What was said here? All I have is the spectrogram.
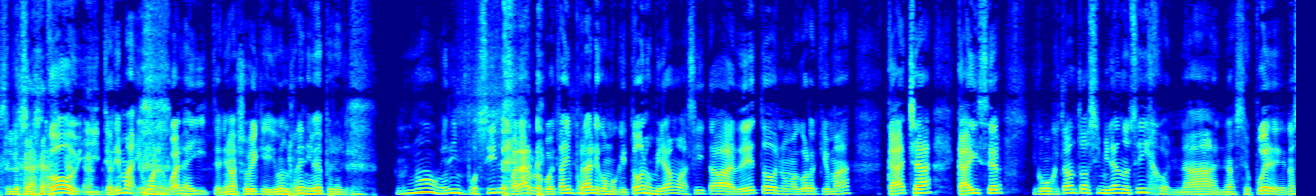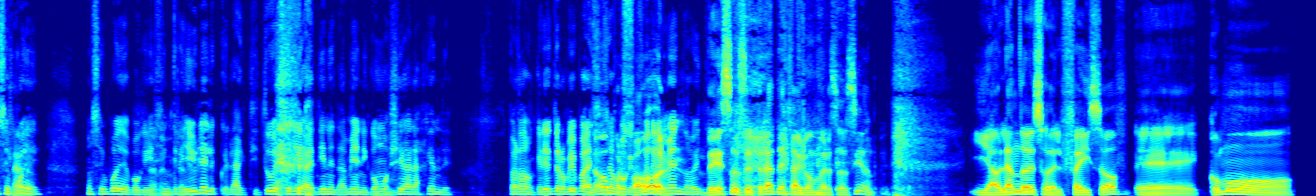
Se lo sacó y Teorema, y bueno, igual ahí, Teorema yo vi que dio un re nivel, pero no, era imposible pararlo, porque estaba imparable, como que todos nos miramos así, estaba Deto, no me acuerdo qué más, Cacha, Kaiser, y como que estaban todos así mirándose, hijo, nah, no se puede, no se puede. No se puede, porque es increíble la actitud escénica que tiene también y cómo llega la gente. Perdón, quería interrumpir para decir eso porque fue tremendo. De eso se trata esta conversación. Y hablando de eso del face-off, eh, ¿cómo,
